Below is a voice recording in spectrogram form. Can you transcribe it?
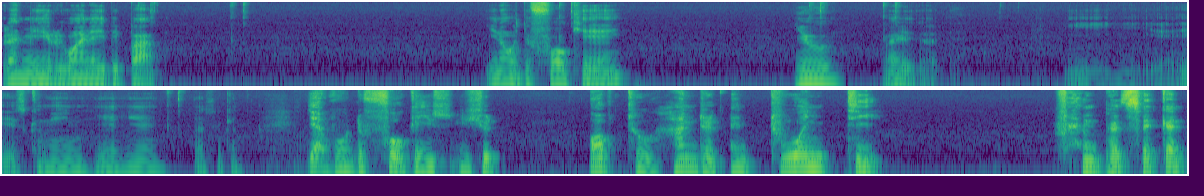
let me rewind a bit back. You know, the 4K, you, where is it? It's coming here, here. Yeah, for the 4K, you, you should up to 120 frames per second.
